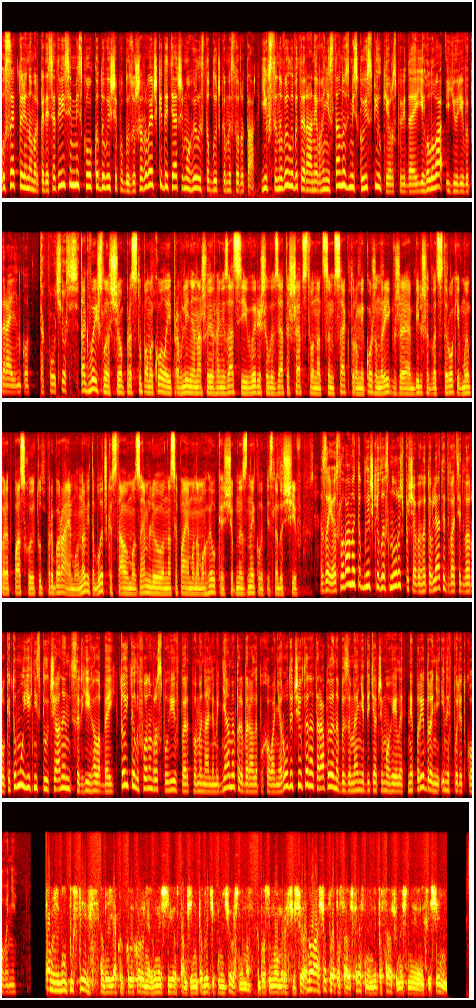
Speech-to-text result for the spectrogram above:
У секторі номер 58 міського кладовища поблизу Шаровечки дитячі могили з табличками сирота. Їх встановили ветерани Афганістану з міської спілки, розповідає її голова Юрій Випирайленко. Так получилось. Так вийшло, що преступа Микола і правління нашої організації вирішили взяти шефство над цим сектором. І кожен рік вже більше 20 років ми перед Пасхою тут прибираємо. Нові таблички ставимо землю, насипаємо на могилки, щоб не зникли після дощів. За його словами, таблички власноруч почав виготовляти 22 роки тому їхній спілчанин Сергій Галабей. Той телефоном розповів, перед поминальними днями прибирали поховання родичів та натрапили на безіменні дитячі могили, не прибрані і не впорядковані. Там же був пустир, там як коли хоронять, вони ж його там ще ні табличок, нічого ж немає. Просто номер і все. Ну а що туди поставиш? Хресне не поставиш, вони ж не хрещені.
